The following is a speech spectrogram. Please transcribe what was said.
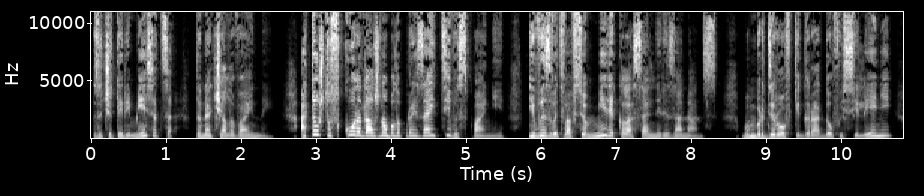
за четыре месяца до начала войны. А то, что скоро должно было произойти в Испании и вызвать во всем мире колоссальный резонанс. Бомбардировки городов и селений –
